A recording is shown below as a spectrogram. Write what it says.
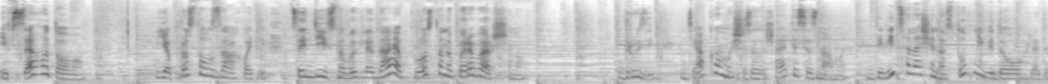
і все готово. Я просто у захваті. Це дійсно виглядає просто неперевершено. Друзі, дякуємо, що залишаєтеся з нами. Дивіться наші наступні відеоогляди.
